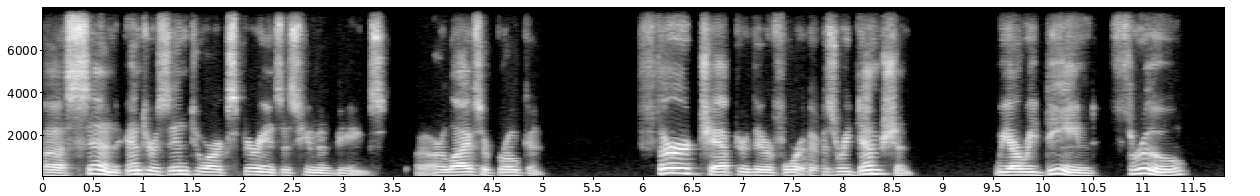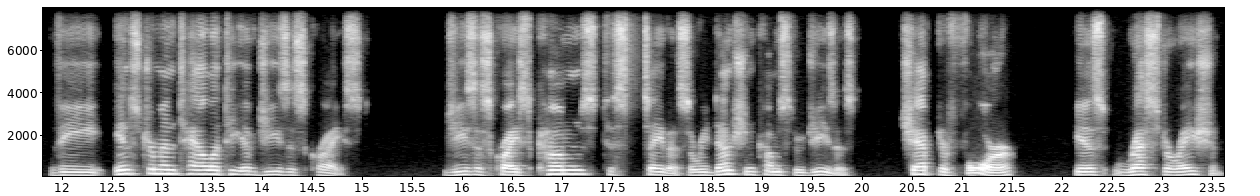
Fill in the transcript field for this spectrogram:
Uh, sin enters into our experience as human beings. Our lives are broken. Third chapter, therefore, is redemption. We are redeemed through the instrumentality of Jesus Christ. Jesus Christ comes to save us. So redemption comes through Jesus chapter 4 is restoration.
